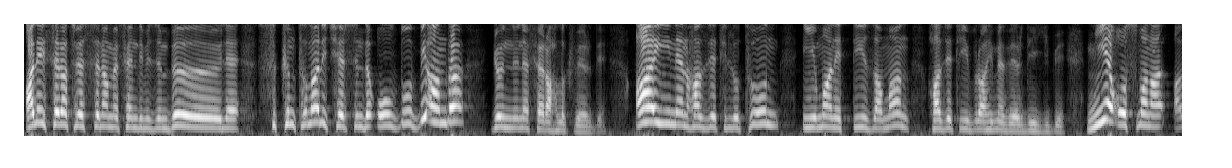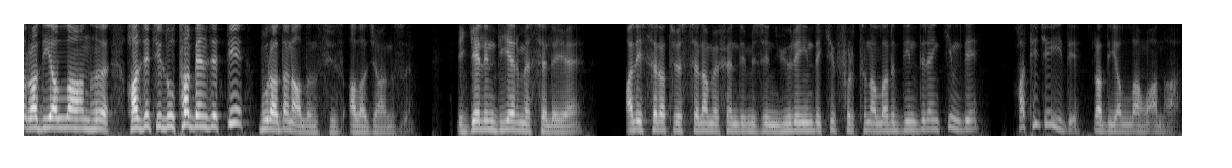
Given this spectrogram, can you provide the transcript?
aleyhissalatü vesselam efendimizin böyle sıkıntılar içerisinde olduğu bir anda gönlüne ferahlık verdi. Aynen Hazreti Lut'un iman ettiği zaman Hazreti İbrahim'e verdiği gibi. Niye Osman radıyallahu anh'ı Hazreti Lut'a benzetti? Buradan alın siz alacağınızı. E gelin diğer meseleye aleyhissalatü vesselam efendimizin yüreğindeki fırtınaları dindiren kimdi? Hatice'ydi radıyallahu anha.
